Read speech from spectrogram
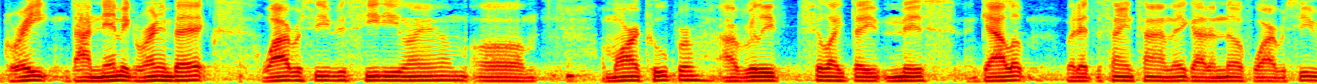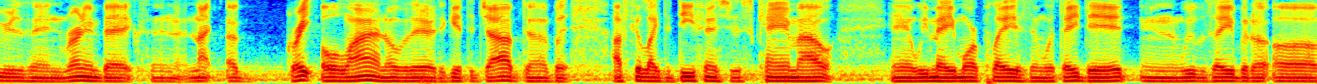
great dynamic running backs, wide receivers, CeeDee Lamb, um, Amari Cooper. I really feel like they miss Gallup but at the same time, they got enough wide receivers and running backs and a, great O line over there to get the job done. But I feel like the defense just came out and we made more plays than what they did, and we was able to uh,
